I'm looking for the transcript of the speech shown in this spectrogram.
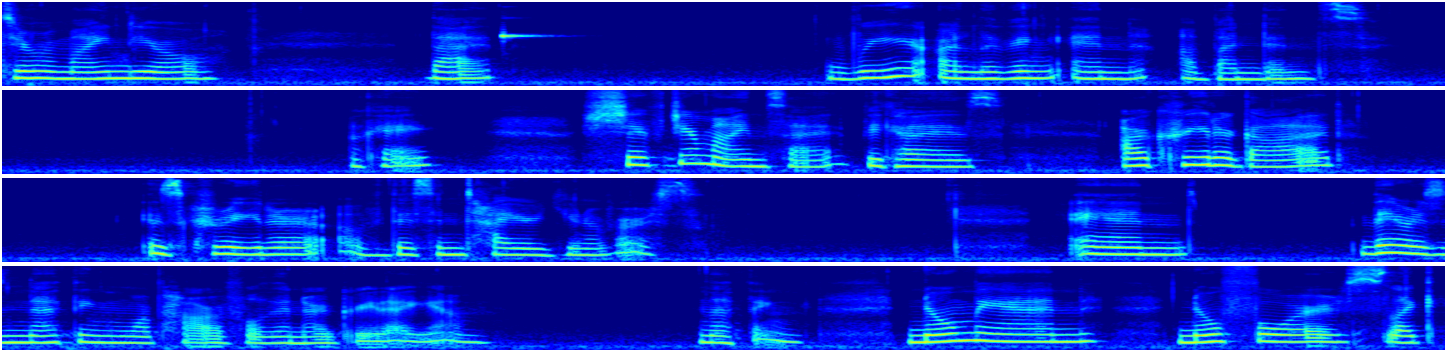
to remind you that we are living in abundance. Okay? Shift your mindset because our creator god is creator of this entire universe and there is nothing more powerful than our great I am. Nothing. No man, no force, like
